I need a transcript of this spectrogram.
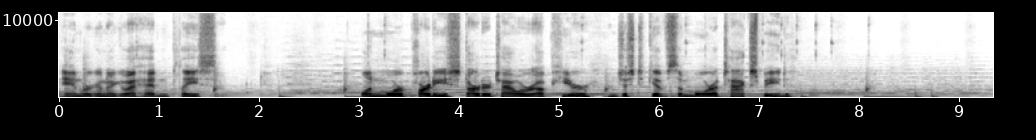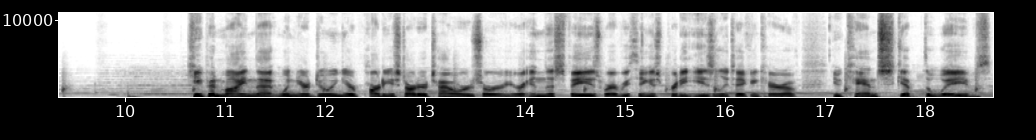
And we're going to go ahead and place one more party starter tower up here, just to give some more attack speed. Keep in mind that when you're doing your party starter towers or you're in this phase where everything is pretty easily taken care of, you can skip the waves.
